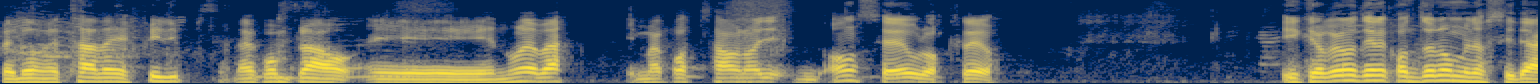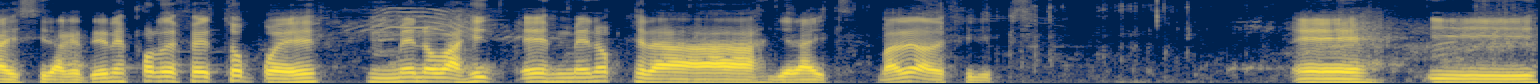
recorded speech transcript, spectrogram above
perdón, esta de Philips, la he comprado eh, nueva y me ha costado 11 euros, creo. Y creo que no tiene control de luminosidad. Y si la que tienes por defecto, pues es menos bajita, es menos que la Gelite, ¿vale? La de Philips. Eh, y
